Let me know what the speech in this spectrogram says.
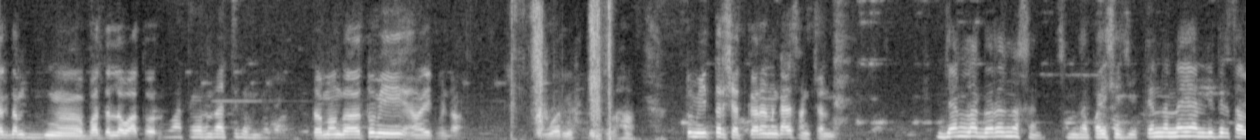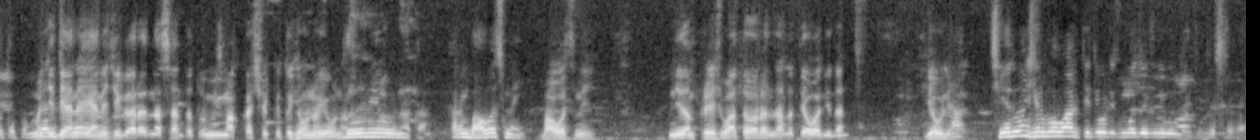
एकदम अं, बदललं वातावरण. वातावरण धरून तर मग तुम्ही अं, एक मिनिट वर घेतो थोडं हा. तुम्ही इतर शेतकऱ्यांना काय सांगशाल मग? ज्यांना गरज नसेल समजा पैशाची त्यांना नाही आणली तरी चालतं पण म्हणजे ज्यांची देण्या घेण्याची गरज नसेल तर तुम्ही मक्का शक्यतो घेऊन येऊ नका. घेऊन येऊ नका कारण भावच नाही. भावच नाही. निदान फ्रेश वातावरण झालं तेव्हा निदान घेऊन या. शे दोनशे रुपये वाढते तेवढीच मजुरी निघून जाते दुसरं काय?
